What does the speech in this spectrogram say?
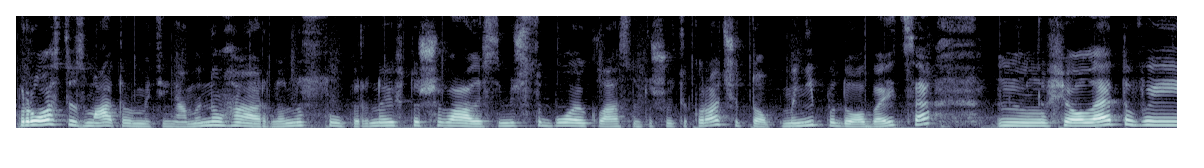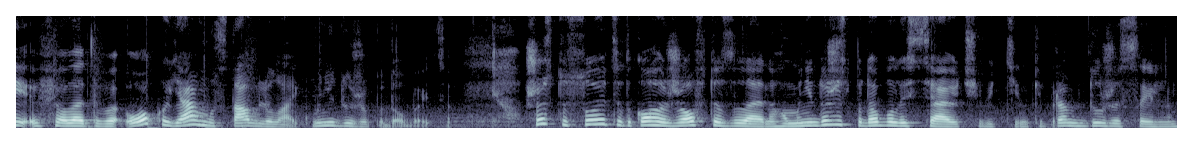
Просто з матовими тінями. Ну гарно, ну супер. Ну і втушувалися між собою класно тушуються. Коротше, топ. Мені подобається. Фіолетовий, фіолетове око, я йому ставлю лайк. Мені дуже подобається. Що стосується такого жовто-зеленого, мені дуже сподобались сяючі відтінки, прям дуже сильно.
